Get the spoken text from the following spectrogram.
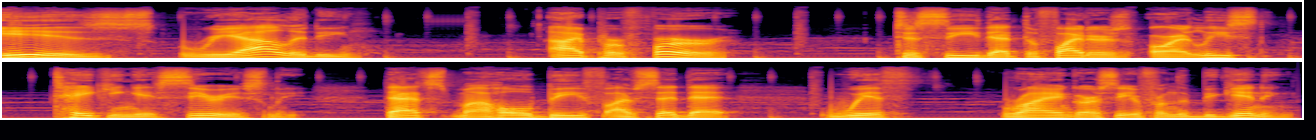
is reality, I prefer to see that the fighters are at least taking it seriously. That's my whole beef. I've said that with Ryan Garcia from the beginning.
